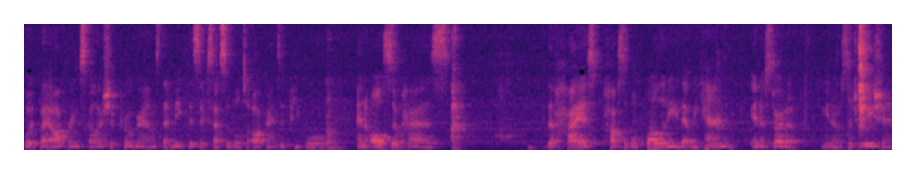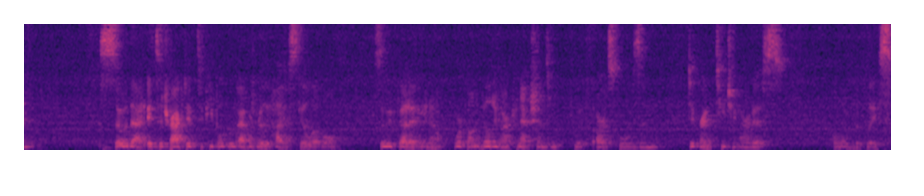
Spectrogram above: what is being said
foot by offering scholarship programs that make this accessible to all kinds of people and also has the highest possible quality that we can in a startup, you know, situation so that it's attractive to people who have a really high skill level. So we've got to, you know, work on building our connections with, with art schools and different teaching artists all over the place.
